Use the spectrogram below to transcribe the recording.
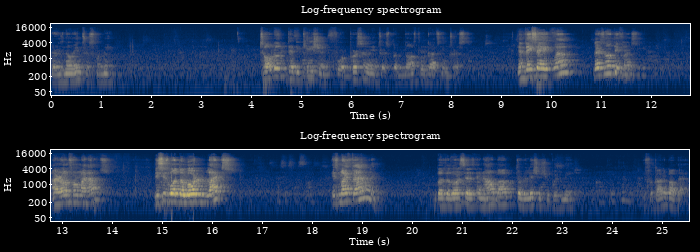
There is no interest for me. Total dedication for personal interest, but not for God's interest. And they say, well, there's no difference. I run for my house. This is what the Lord likes. It's my family. But the Lord says, and how about the relationship with me? You forgot about that.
